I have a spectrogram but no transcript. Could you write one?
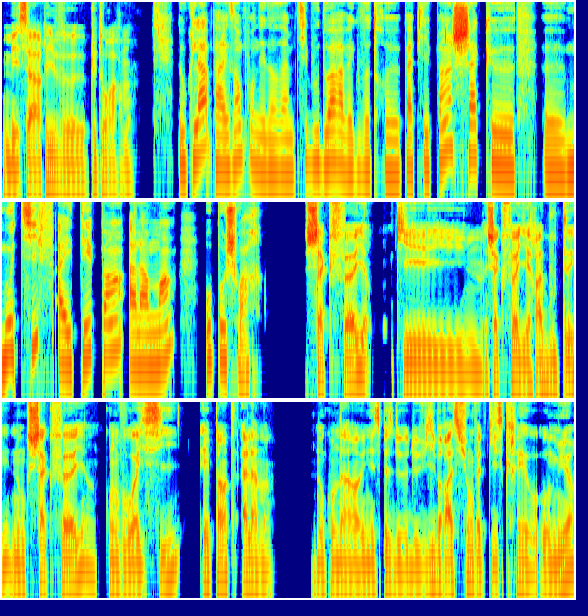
mais ça arrive euh, plutôt rarement. Donc là, par exemple, on est dans un petit boudoir avec votre papier peint. Chaque euh, motif a été peint à la main au pochoir. Chaque feuille, qui est, chaque feuille est raboutée, donc chaque feuille qu'on voit ici est peinte à la main. Donc on a une espèce de, vibration en fait qui se crée au, mur,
